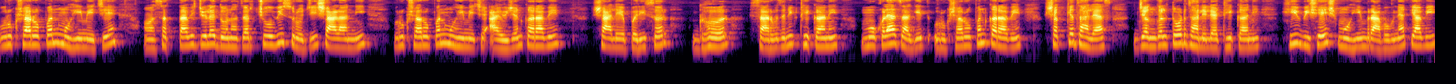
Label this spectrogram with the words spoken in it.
वृक्षारोपण मोहिमेचे सत्तावीस जुलै दोन हजार चोवीस रोजी शाळांनी वृक्षारोपण मोहिमेचे आयोजन करावे. शालेय परिसर घर सार्वजनिक ठिकाणे मोकळ्या जागेत वृक्षारोपण करावे. शक्य झाल्यास जंगलतोड झालेल्या ठिकाणी ही विशेष मोहीम राबवण्यात यावी.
